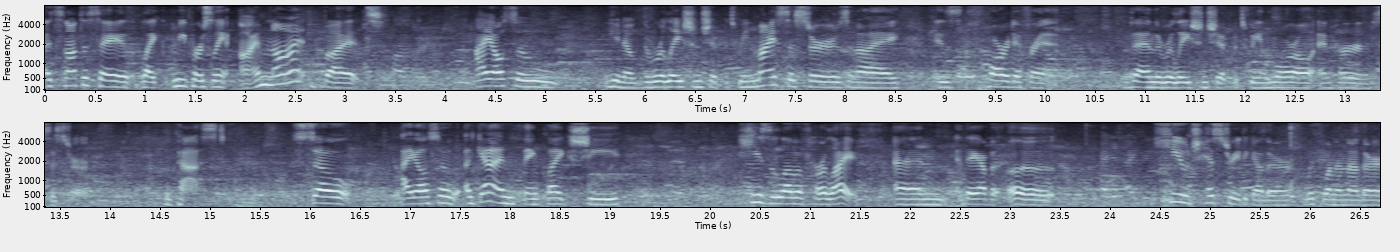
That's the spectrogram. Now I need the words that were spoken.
It's not to say, like, me personally, I'm not, but I also, you know, the relationship between my sisters and I is far different than the relationship between Laurel and her sister who passed. So I also, again, think like she, he's the love of her life, and they have a, huge history together with one another.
